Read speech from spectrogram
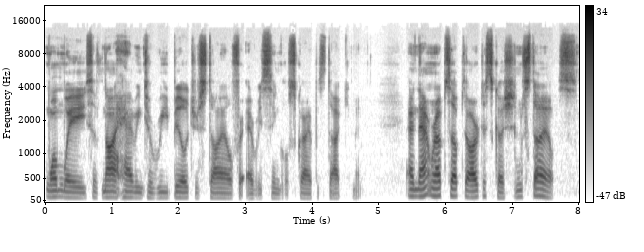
one ways of not having to rebuild your style for every single Scribus document. And that wraps up our discussion of styles.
